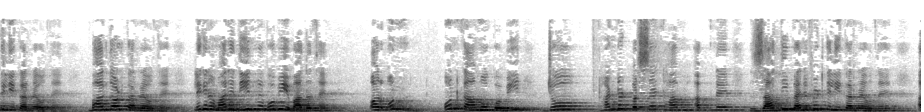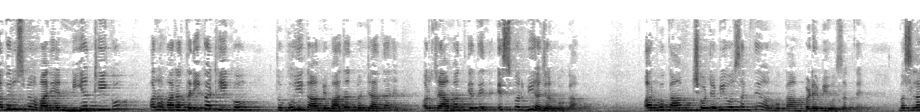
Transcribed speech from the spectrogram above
کے لیے کر رہے ہوتے ہیں، بھاگ دوڑ کر رہے ہوتے ہیں، لیکن ہمارے دین میں وہ بھی عبادت ہے۔ اور ان ان کاموں کو بھی جو ہنڈریڈ پرسینٹ ہم اپنے ذاتی بینیفٹ کے لیے کر رہے ہوتے ہیں۔ اگر اس میں ہماری نیت ٹھیک ہو اور ہمارا طریقہ ٹھیک ہو، تو وہی کام عبادت بن جاتا ہے اور قیامت کے دن اس پر بھی اجر ہوگا۔ اور وہ کام چھوٹے بھی ہو سکتے ہیں اور وہ کام بڑے بھی ہو سکتے ہیں۔ مثلا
